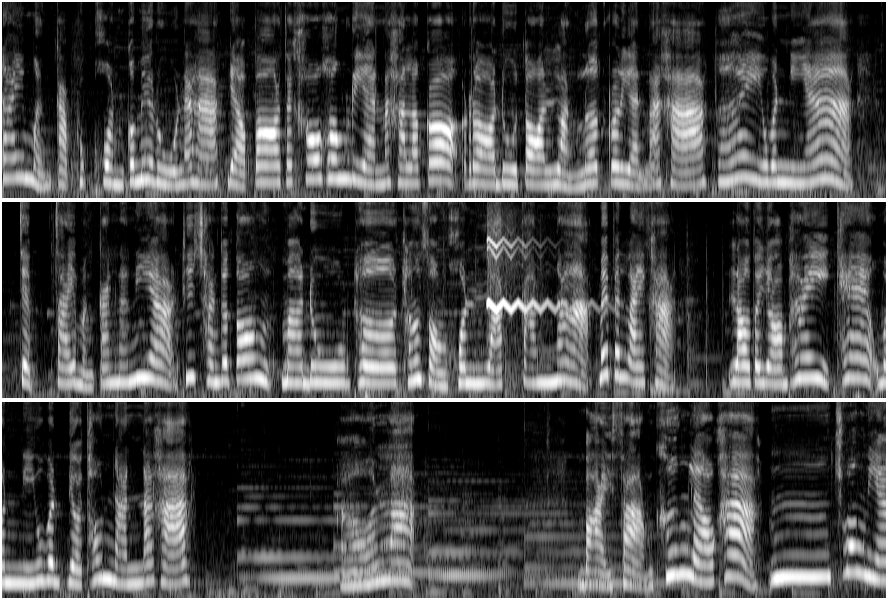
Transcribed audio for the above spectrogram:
ได้เหมือนกับทุกคนก็ไม่รู้นะคะ เดี๋ยวปอจะเข้าห้องเรียนนะคะ แล้วก็รอดูตอนหลังเลิกเรียนนะคะ เฮ้ยวันเนี้ยเจ็บใจเหมือนกันนะเนี่ย ที่ฉันจะต้องมาดูเธอทั้งสองคนรักกันน่ะ ไม่เป็นไรค่ะ เราจะยอมให้แค่วันนี้วันเดียวเท่านั้นนะคะ เอาล่ะบ่ายสามครึ่งแล้วค่ะ อืม ช่วงเนี้ย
